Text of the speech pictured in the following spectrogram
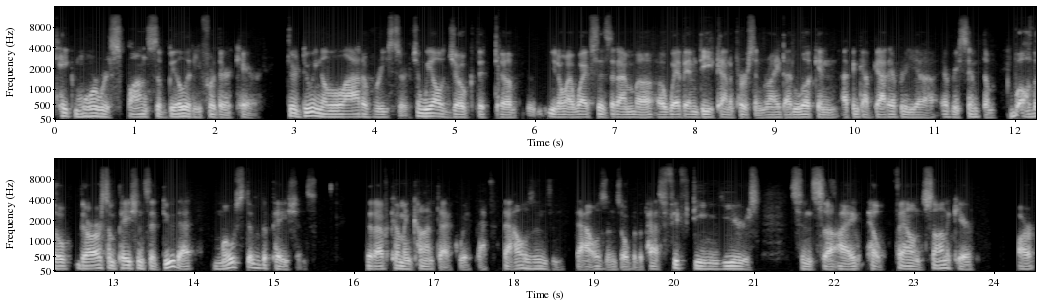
take more responsibility for their care. They're doing a lot of research, and we all joke that uh, you know my wife says that I'm a, a WebMD kind of person, right? I look and I think I've got every uh, every symptom. Although there are some patients that do that, most of the patients that I've come in contact with, that's thousands and thousands over the past 15 years since uh, I helped found SonaCare, are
